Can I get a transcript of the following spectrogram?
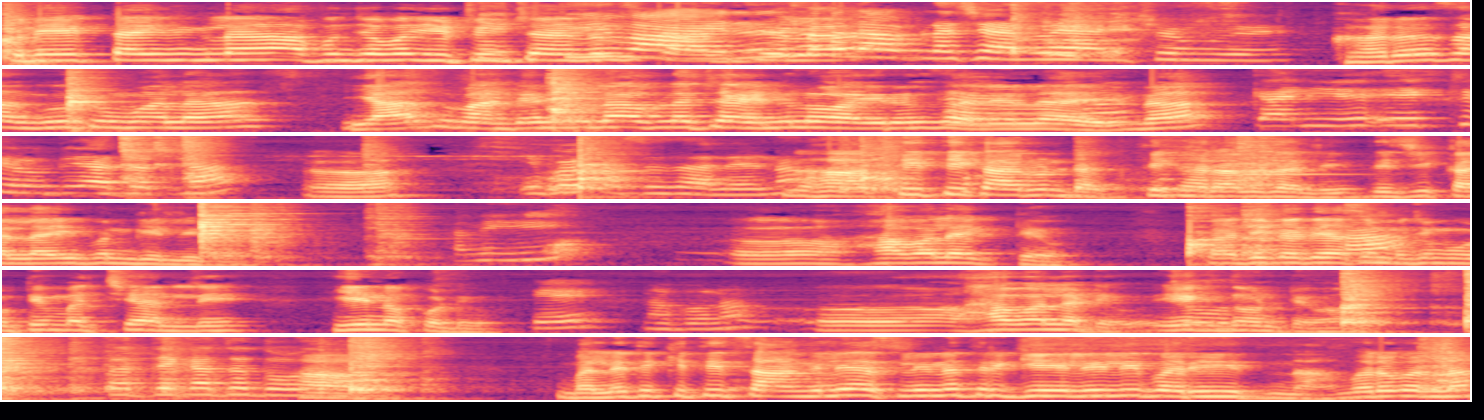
पण एक टायमिंगला आपण जेव्हा युट्यूब चॅनल स्टार्ट केला आपला चॅनल यांच्यामुळे. खरं सांगू तुम्हाला याच भांड्यांमुळे आपला चॅनल व्हायरल झालेला आहे ना? कारण हे एक ठेवते याच्यात ना. हा. हे बघ कसं झालंय ना. हा ती ती काढून टाक. ती खराब झाली. त्याची कलाई पण गेली आणि ही? हवाला एक ठेव. कधी कधी असं म्हणजे मोठी मच्छी आणली ही नको ठेव. हे नको ना? अं, हवाला ठेव एक दोन. ठेव हा. प्रत्येकाचं दोन. हा. भले ती किती चांगली असली ना तरी गेलेली बरी ना. बरोबर ना?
